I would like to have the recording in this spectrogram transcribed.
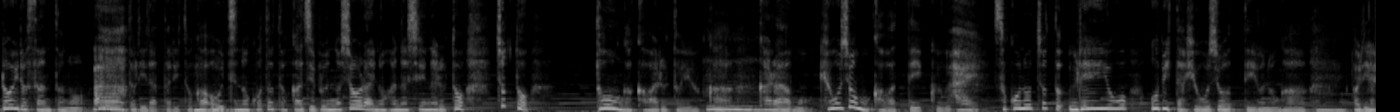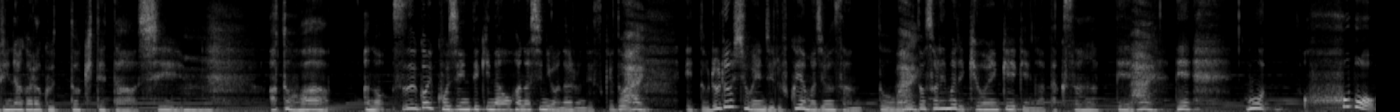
ロイドさんとのやり取りだったりとか、うんお家のこととか自分の将来のお話になるとちょっとトーンが変わるというか、うん。カラーも表情も変わっていく、はい、そこのちょっと憂いを帯びた表情っていうのがやっぱりやりながらグッときてたし、あとはあのすごい個人的なお話にはなるんですけど、はい。えっと、ルルーシュを演じる福山潤さんと割とそれまで共演経験がたくさんあって、はい。でもうほぼ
